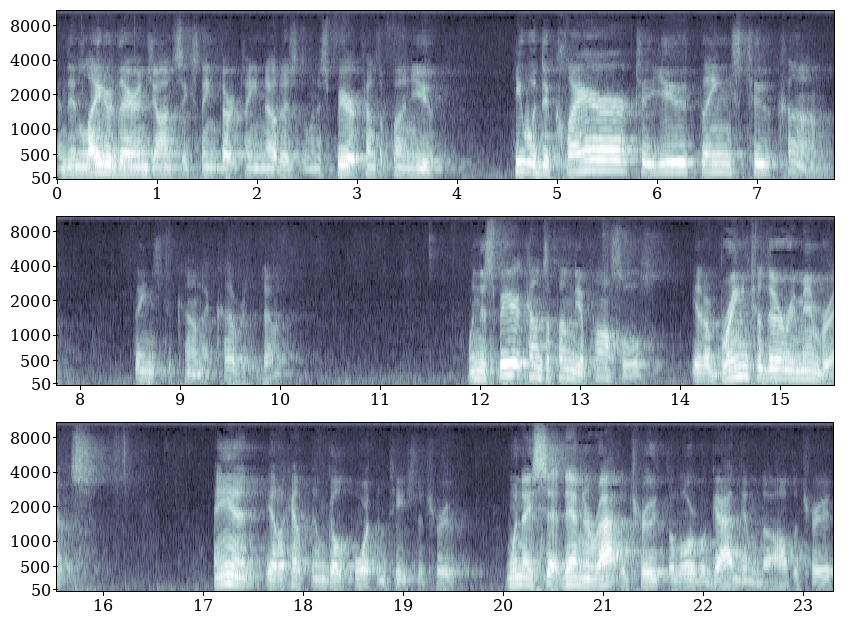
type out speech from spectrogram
And then later there in John 16, 13, notice when the Spirit comes upon you, He will declare to you things to come. Things to come. That covers it, don't it? When the Spirit comes upon the apostles, it'll bring to their remembrance and it'll help them go forth and teach the truth. When they sit down and write the truth, the Lord will guide them to all the truth.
